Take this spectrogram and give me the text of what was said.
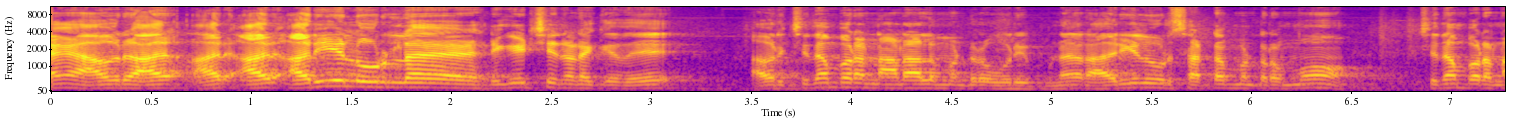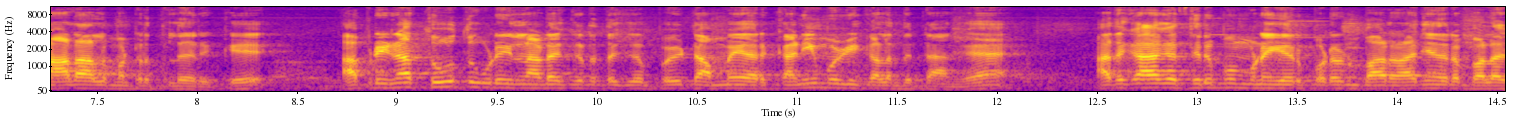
ஏங்க அவர் அரியலூரில் நிகழ்ச்சி நடக்குது. அவர் சிதம்பரம் நாடாளுமன்ற உறுப்பினர். அரியலூர் சட்டமன்றமும் சிதம்பரம் நாடாளுமன்றத்தில் இருக்குது அப்படின்னா தூத்துக்குடியில் நடக்கிறதுக்கு போயிட்டு அம்மையார் கனிமொழி கலந்துட்டாங்க. அதுக்காக திருப்புமுனை ஏற்படும் பா ராஜேந்திர பாலா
